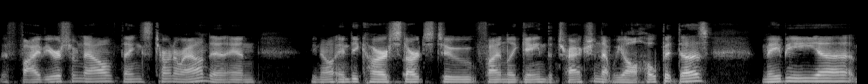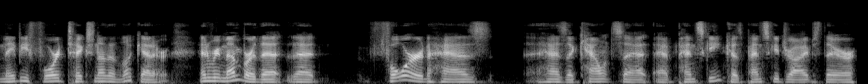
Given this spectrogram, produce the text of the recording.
if five years from now things turn around and, and you know IndyCar starts to finally gain the traction that we all hope it does, maybe uh, maybe Ford takes another look at it. And remember that that Ford has has accounts at at Penske because Penske drives their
